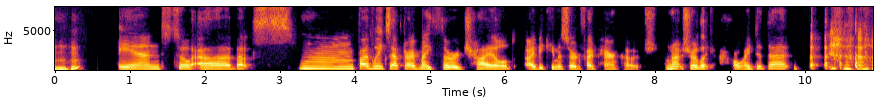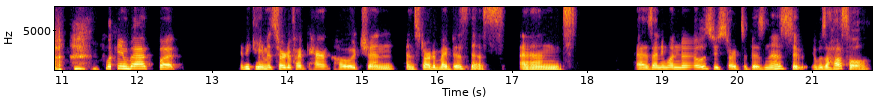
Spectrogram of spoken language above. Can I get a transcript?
Mm-hmm. And so, uh, about mm, five weeks after I had my third child, I became a certified parent coach. I'm not sure like how I did that, looking back, but I became a certified parent coach and and started my business. And as anyone knows who starts a business, it, it was a hustle.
